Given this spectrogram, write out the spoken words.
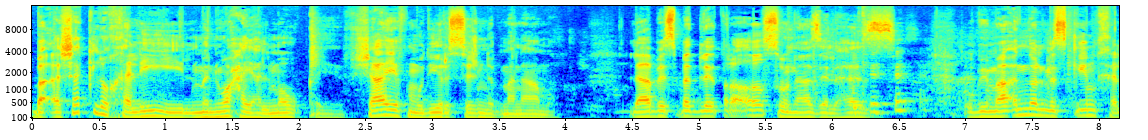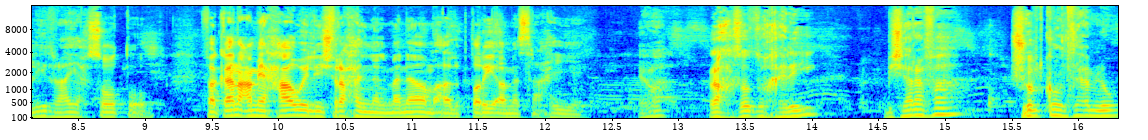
بقى شكله خليل من وحي هالموقف. شايف مدير السجن بمنامه. لابس بدلة رقص ونازل هز. وبما إنه المسكين خليل رايح صوته فكان عم يحاول يشرح لنا المنام قال بطريقة مسرحية. إيوه راح صوته خليل بشرفها. شو بدكم تعملوا؟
